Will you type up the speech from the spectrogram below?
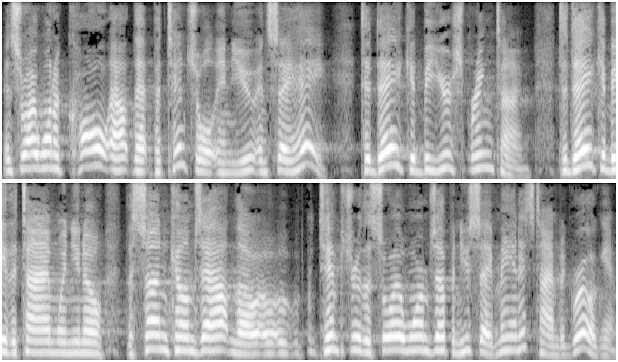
And so I want to call out that potential in you and say, hey, today could be your springtime. Today could be the time when, you know, the sun comes out and the temperature of the soil warms up and you say, man, it's time to grow again.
